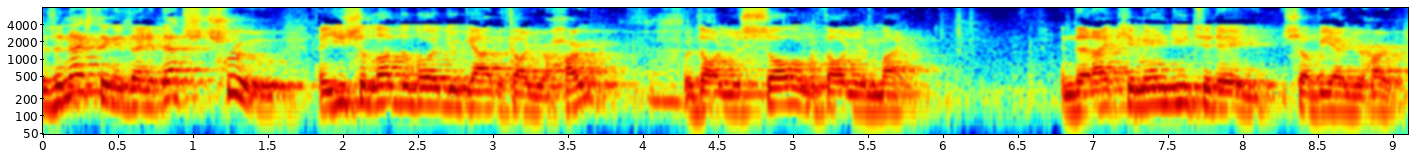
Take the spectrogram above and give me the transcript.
Because the next thing is that if that's true, then you should love the Lord your God with all your heart, with all your soul, and with all your might. and that I command you today shall be on your heart.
